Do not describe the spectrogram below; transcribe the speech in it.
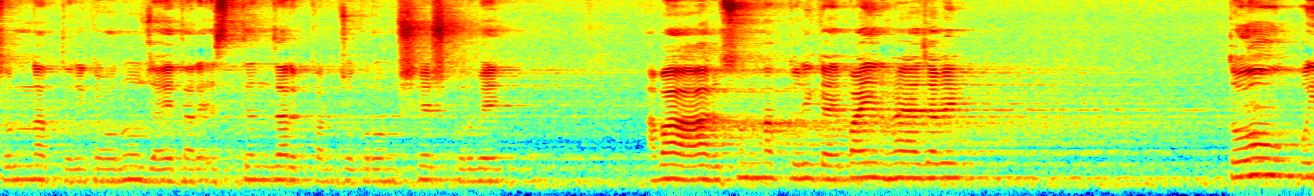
সুন্নাত তরিকা অনুযায়ী তার ইস্তেঞ্জার কার্যক্রম শেষ করবে। আবার সুন্নাত তরিকায় বাইর হয়ে যাবে। তো ওই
